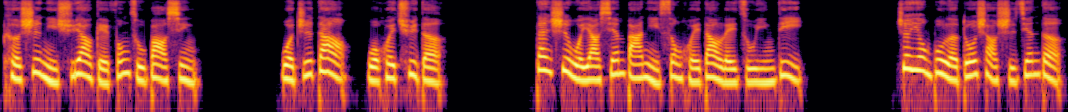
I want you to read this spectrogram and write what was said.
可是你需要给风族报信。我知道，我会去的。但是我要先把你送回到雷族营地。这用不了多少时间的。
